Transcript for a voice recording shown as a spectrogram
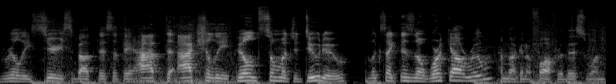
really serious about this, that they have to actually build so much doo-doo. Looks like this is a workout room. I'm not gonna fall for this one.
